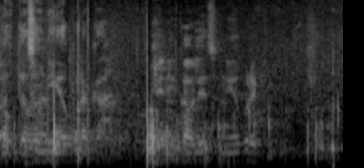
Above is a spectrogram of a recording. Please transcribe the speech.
falta sonido por acá. Tiene un cable de sonido por aquí.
